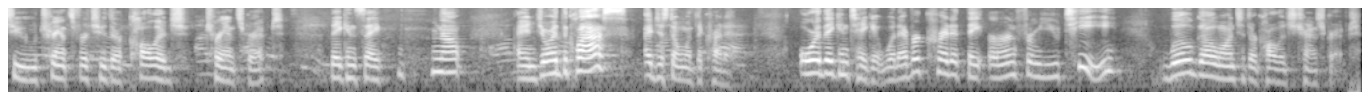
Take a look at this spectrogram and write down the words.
to transfer to their college transcript, they can say, no, I enjoyed the class, I just don't want the credit. Or they can take it, whatever credit they earn from UT will go onto their college transcript.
